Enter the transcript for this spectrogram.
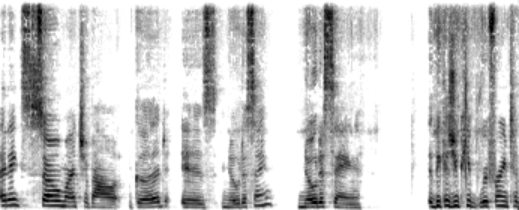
I think so much about good is noticing, noticing because you keep referring to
